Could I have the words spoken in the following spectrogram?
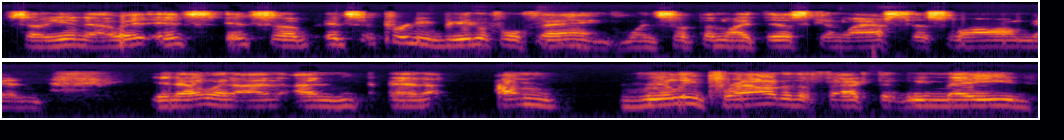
so you know, it, it's it's a it's a pretty beautiful thing when something like this can last this long, and you know, and I, and and I'm really proud of the fact that we made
